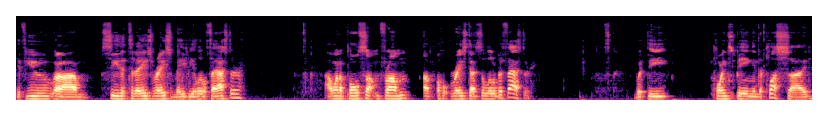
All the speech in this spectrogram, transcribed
If you um, see that today's race may be a little faster, I want to pull something from a race that's a little bit faster. With the points being in the plus side,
